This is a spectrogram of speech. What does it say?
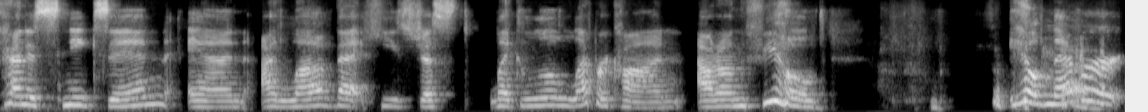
kind of sneaks in and I love that he's just like a little leprechaun out on the field. He'll never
